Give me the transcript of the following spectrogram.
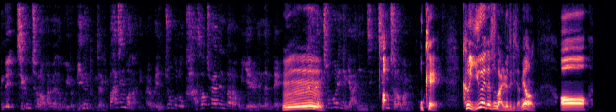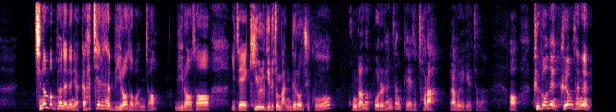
근데 지금처럼 하면 오히려 미는 동작이 빠진 건 아닌가요? 왼쪽으로 가서 쳐야 된다라고 이해를 했는데 그냥 음 쳐버리는 게 아닌지 지금처럼 하면 오케이. 그 이유에 대해서 좀 알려드리자면, 어, 지난번 편에는 약간 하체를 살짝 밀어서 먼저, 밀어서 이제 기울기를 좀 만들어주고, 공간 확보를 한 상태에서 쳐라. 라고 얘기를 했잖아. 어, 그거는, 그 영상은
